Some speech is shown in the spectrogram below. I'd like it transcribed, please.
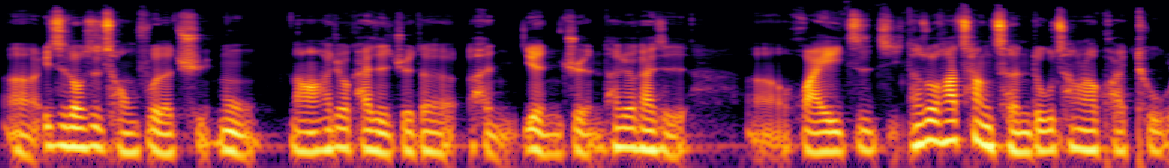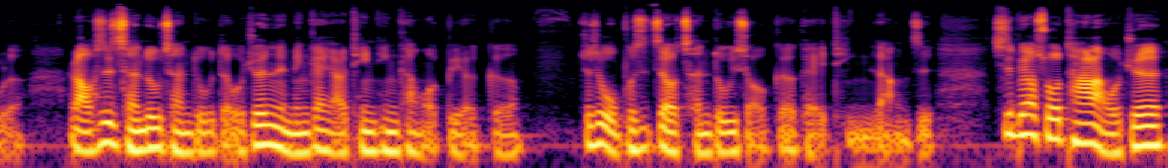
呃一直都是重复的曲目，然后他就开始觉得很厌倦，他就开始呃怀疑自己。他说他唱成都唱到快吐了，老是成都成都的，我觉得你们应该也要听听看我别的歌。”就是我不是只有成都一首歌可以听这样子，其实不要说他了，我觉得，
